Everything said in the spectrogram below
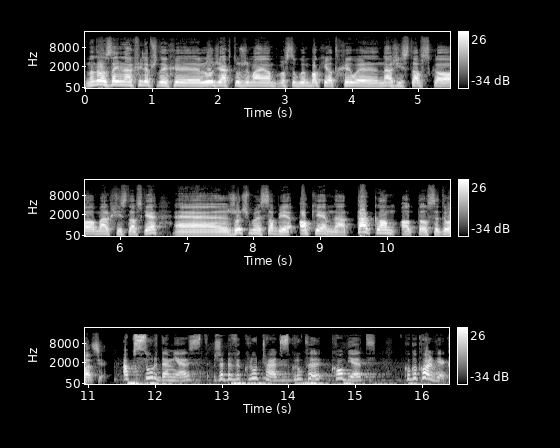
No to zostańmy na chwilę przy tych y, ludziach, którzy mają po prostu głębokie odchyły nazistowsko-marksistowskie. E, rzućmy sobie okiem na taką oto sytuację. Absurdem jest, żeby wykluczać z grupy kobiet kogokolwiek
